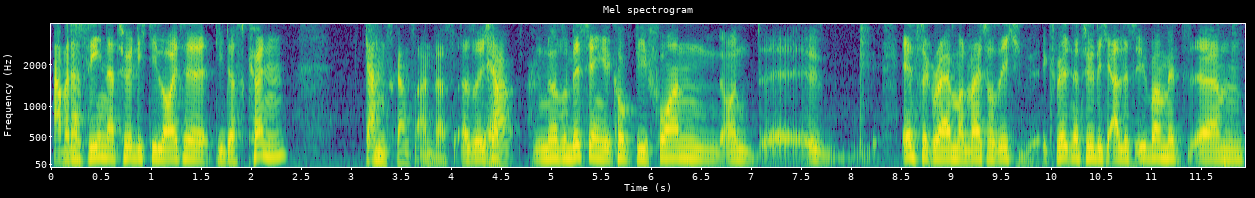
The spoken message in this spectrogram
Aber das sehen natürlich die Leute, die das können, ganz, ganz anders. Also ich Ja. habe nur so ein bisschen geguckt, die Foren und äh, Instagram und weiß was ich, quillt natürlich alles über mit, ähm,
